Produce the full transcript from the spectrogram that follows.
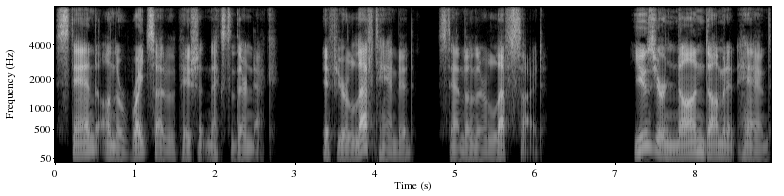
stand on the right side of the patient next to their neck. If you're left handed, stand on their left side. Use your non dominant hand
